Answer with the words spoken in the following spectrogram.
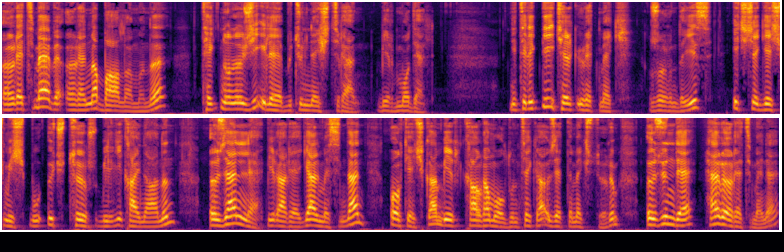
öğretme ve öğrenme bağlamını teknoloji ile bütünleştiren bir model. Nitelikli içerik üretmek zorundayız. İç içe geçmiş bu üç tür bilgi kaynağının özenle bir araya gelmesinden ortaya çıkan bir kavram olduğunu tekrar özetlemek istiyorum. Özünde her öğretmene,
